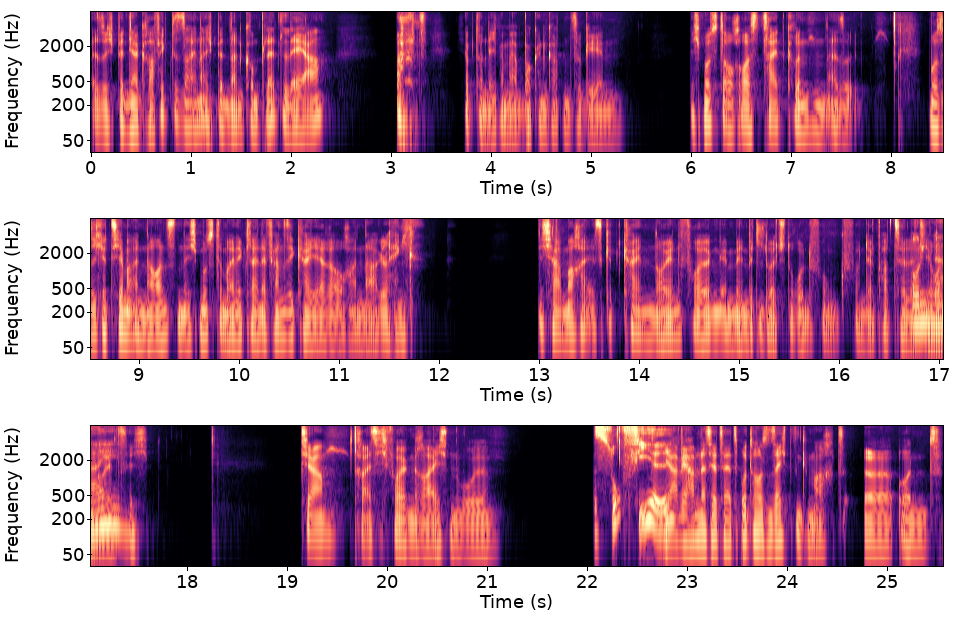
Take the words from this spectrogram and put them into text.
also ich bin ja Grafikdesigner, ich bin dann komplett leer und ich habe dann nicht mehr, mehr Bock in den Garten zu gehen. Ich musste auch aus Zeitgründen, also muss ich jetzt hier mal announcen, ich musste meine kleine Fernsehkarriere auch an Nagel hängen. Ich mache, es gibt keine neuen Folgen im Mitteldeutschen Rundfunk von der Parzelle oh 94. Tja, 30 Folgen reichen wohl. So viel? Ja, wir haben das jetzt seit 2016 gemacht äh, und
